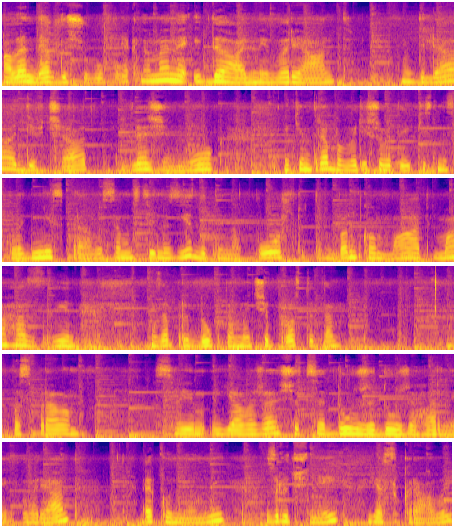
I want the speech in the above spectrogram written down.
але не в дощову погоду. Як на мене, ідеальний варіант для дівчат, для жінок, яким треба вирішувати якісь нескладні справи, самостійно з'їздити на пошту, там, банкомат, магазин за продуктами чи просто там по справам своїм. І Я вважаю, що це дуже-дуже гарний варіант, економний, зручний, яскравий.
